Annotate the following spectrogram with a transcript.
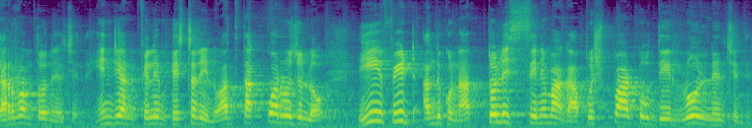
గర్వంతో నిలిచింది. ఇండియన్ ఫిలిం హిస్టరీలో అతి తక్కువ రోజుల్లో ఈ ఫీట్ అందుకున్న తొలి సినిమాగా పుష్ప టూ ది రూల్ నిలిచింది.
